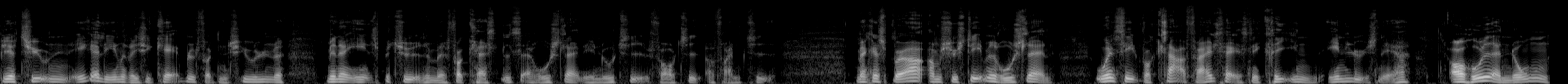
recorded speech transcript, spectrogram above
bliver tvivlen ikke alene risikabel for den tvivlende, men er ens betydende med forkastelse af Rusland i nutid, fortid og fremtid. Man kan spørge, om systemet Rusland, uanset hvor klar fejltagelsen i krigen indlysende er, overhovedet er nogen,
